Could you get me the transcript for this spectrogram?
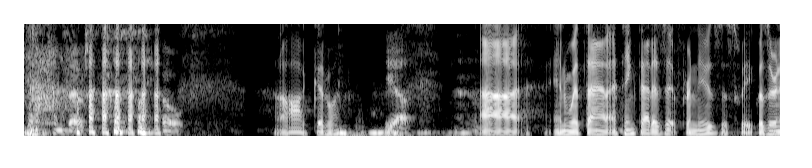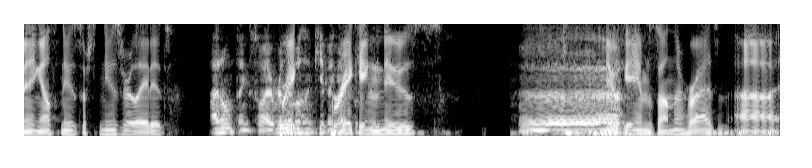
when it comes out. Like, oh, Ah, good one. yeah. Uh, and with that, I think that is it for news this week. Was there anything else news news related? I don't think so. I really Break- wasn't keeping breaking news. Uh, new games on the horizon. Uh,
